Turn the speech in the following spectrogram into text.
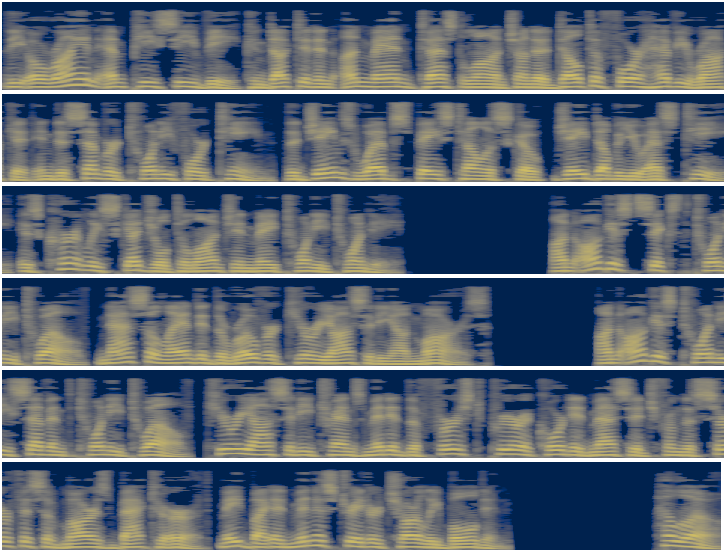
The Orion MPCV conducted an unmanned test launch on a Delta IV Heavy rocket in December 2014. The James Webb Space Telescope (JWST) is currently scheduled to launch in May 2020. On August 6, 2012, NASA landed the rover Curiosity on Mars. On August 27, 2012, Curiosity transmitted the first pre-recorded message from the surface of Mars back to Earth, made by Administrator Charlie Bolden. Hello.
